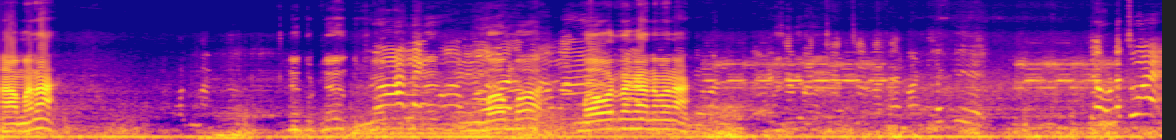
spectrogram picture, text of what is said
हा म्हणा. कुठलं म म म वरनं गाणं म्हणा. तेवढंच वय.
